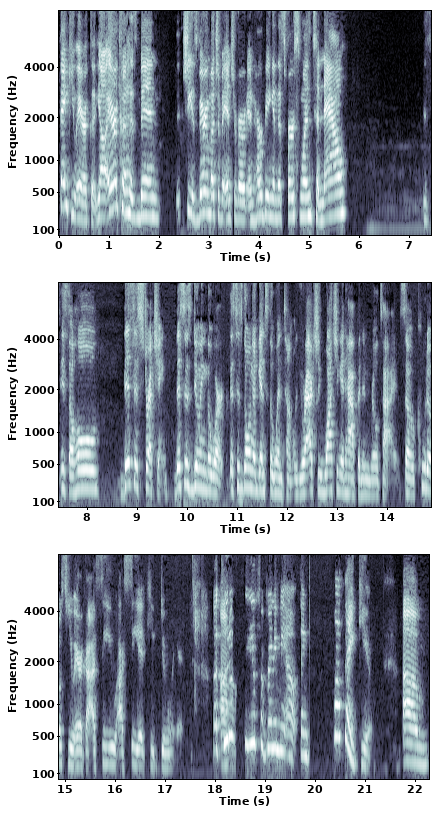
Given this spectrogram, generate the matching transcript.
thank you, Erica. Y'all, Erica has been, she is very much of an introvert, and her being in this first one to now, it's, it's a whole, this is stretching. This is doing the work. This is going against the wind tunnel. You're actually watching it happen in real time. So kudos to you, Erica. I see you. I see it. Keep doing it. But kudos um, to you for bringing me out. Thank you. Well, thank you. Um,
